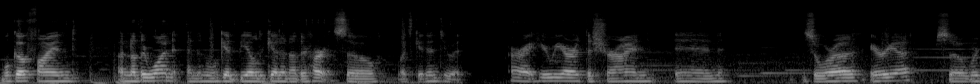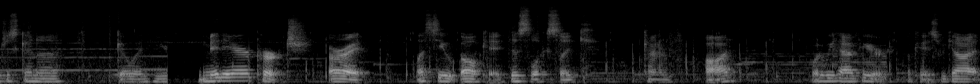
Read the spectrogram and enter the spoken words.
We'll go find another one, and then we'll get be able to get another heart. So let's get into it. All right, here we are at the shrine in Zora area. So we're just going to go in here. Midair perch. All right, let's see. Oh, okay, this looks like kind of odd. What do we have here? Okay, so we got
